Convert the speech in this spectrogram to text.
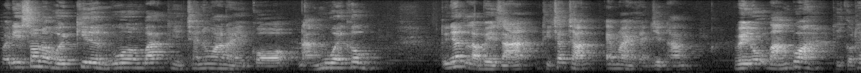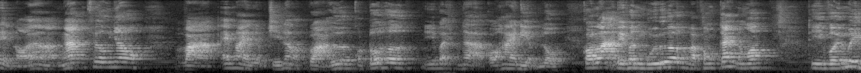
Vậy thì so với Killian bác, thì chai nước hoa này có đáng mua hay không? Thứ nhất là về giá thì chắc chắn em này giành chiến thắng. Về độ bán quả thì có thể nói là ngang phêu nhau và em này thậm chí là tỏa hương còn tốt hơn. Như vậy đã có hai điểm rồi. Còn lại về phần mùi hương và phong cách đúng không? Thì với mình,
